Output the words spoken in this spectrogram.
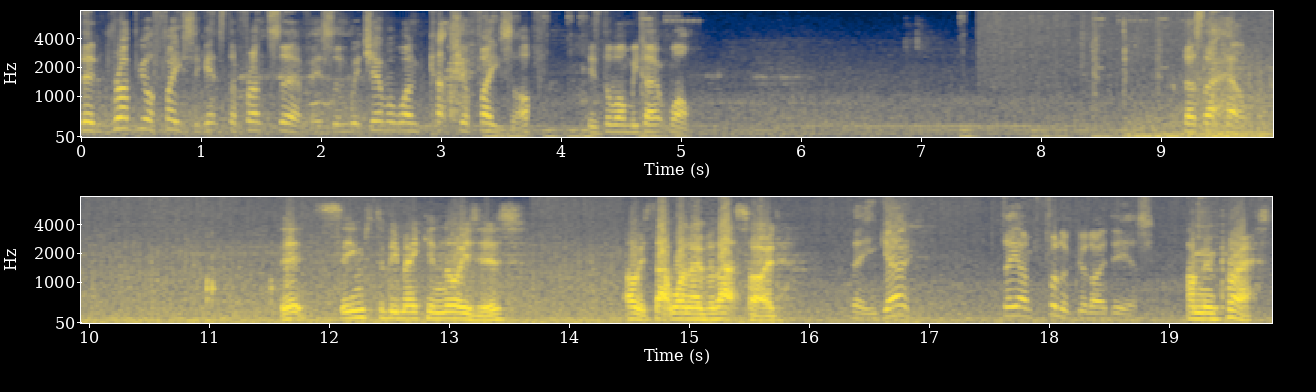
Then rub your face against the front surface, and whichever one cuts your face off is the one we don't want. Does that help? It seems to be making noises. Oh, it's that one over that side. There you go. See, I'm full of good ideas. I'm impressed.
